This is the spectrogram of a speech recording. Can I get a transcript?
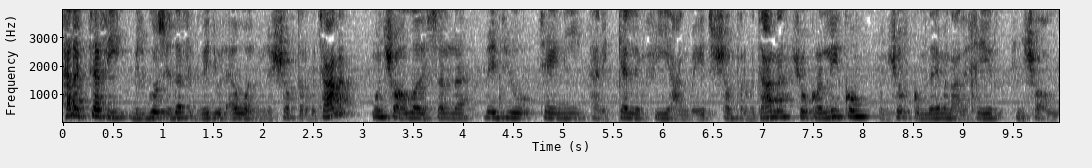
هنكتفي بالجزء ده في الفيديو الأول من الشابتر بتاعنا وإن شاء الله لسه لنا فيديو تاني هنتكلم فيه عن بقية الشابتر بتاعنا. شكرا ليكم ونشوفكم دايما على خير إن شاء الله.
